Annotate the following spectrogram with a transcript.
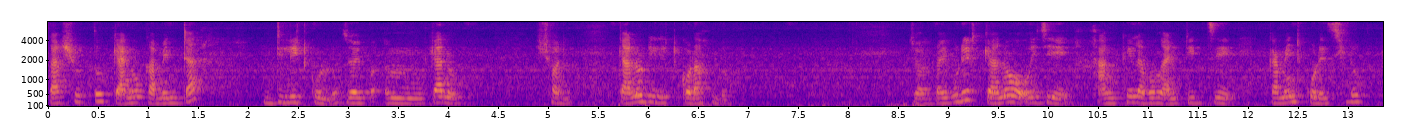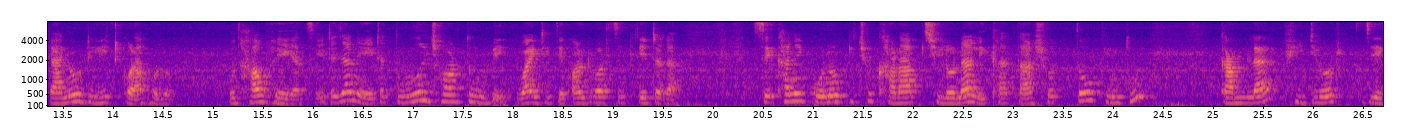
তা সত্ত্বেও কেন কমেন্টটা ডিলিট করল? জয় কেন? সরি কেন ডিলিট করা হলো? জলপাইগুড়ির কেন ওই যে আঙ্কেল এবং আন্টির যে কমেন্ট করেছিল, কেন ডিলিট করা হলো? উধাও হয়ে গেছে। এটা জানে? এটা তুমুল ঝড় তুলবে ওয়াইটিতে কন্ট্রোভার্সি ক্রিয়েটাররা সেখানে কোনো কিছু খারাপ ছিল না লেখা, তা সত্ত্বেও কিন্তু কামলা ভিডিওর যে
